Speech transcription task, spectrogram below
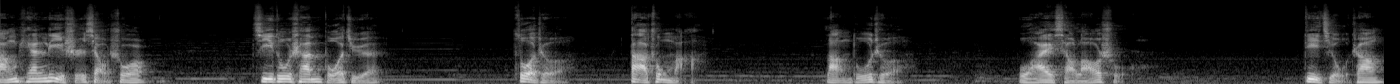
长篇历史小说《基督山伯爵》，作者大仲马，朗读者我爱小老鼠。第九章：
